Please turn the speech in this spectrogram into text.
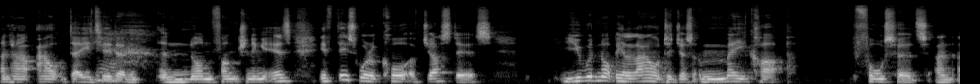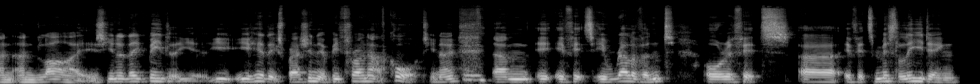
and how outdated Yeah. and, and non functioning it is. If this were a court of justice, you would not be allowed to just make up falsehoods and, and, and lies, you know, they'd be, you, you hear the expression, it'd be thrown out of court, you know, Mm. um, if it's irrelevant or if it's, uh, if it's misleading,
